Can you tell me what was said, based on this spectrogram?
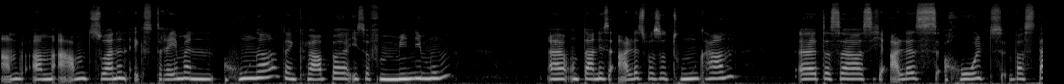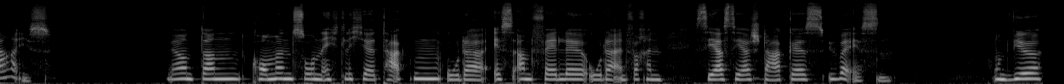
am, am Abend so einen extremen Hunger, dein Körper ist auf dem Minimum äh, und dann ist alles, was er tun kann, äh, dass er sich alles holt, was da ist. Ja, und dann kommen so nächtliche Attacken oder Essanfälle oder einfach ein sehr, sehr starkes Überessen. Und wir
